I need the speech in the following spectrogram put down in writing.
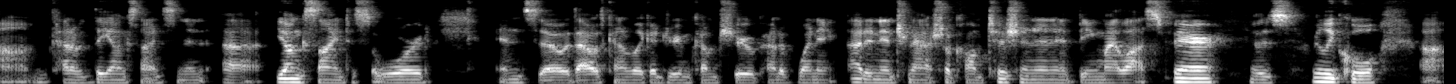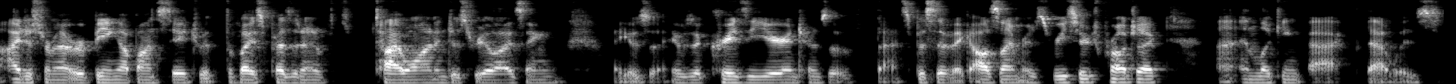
um, kind of the Young Scientist uh, Young Scientist Award, and so that was kind of like a dream come true. Kind of winning at an international competition and it being my last fair, it was really cool. Uh, I just remember being up on stage with the Vice President of Taiwan and just realizing like, it was it was a crazy year in terms of that specific Alzheimer's research project. Uh, and looking back, that was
